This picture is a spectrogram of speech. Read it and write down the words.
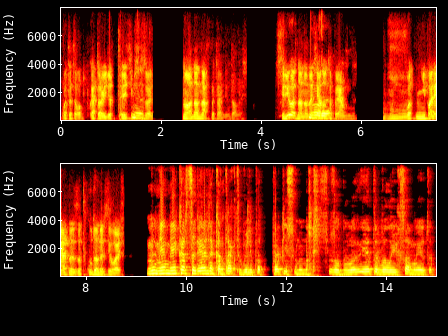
вот эта вот, которая идет в третьем Да. сезоне, но она нахуй там не сдалась. Серьезно, она Ну натянута да. прям... Вот непонятно, откуда она взялась. Ну, Мне, мне кажется, реально контракты были под- прописаны на три сезона. И это было их самое это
